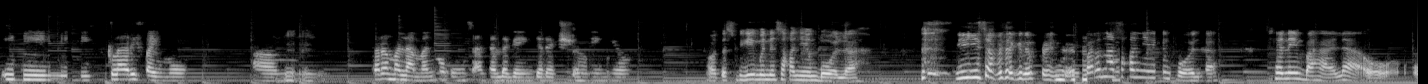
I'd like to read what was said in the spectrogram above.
i- i- clarify mo um, Mm-mm. para malaman mo kung saan talaga yung direction ninyo. O, tapos bigay mo na sa kanya yung bola. Yun yung sabi talaga ng friend ko. Para nasa kanya yung bola. Siya na yung bahala. O, o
